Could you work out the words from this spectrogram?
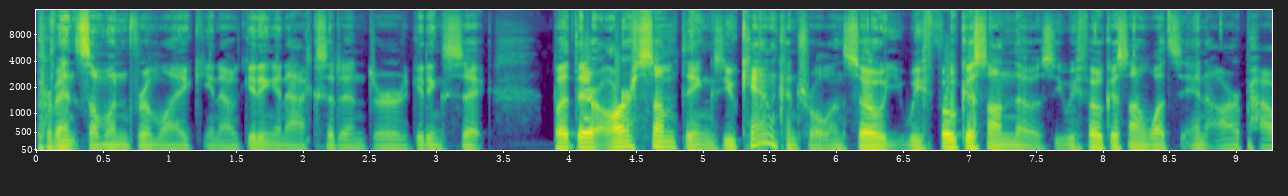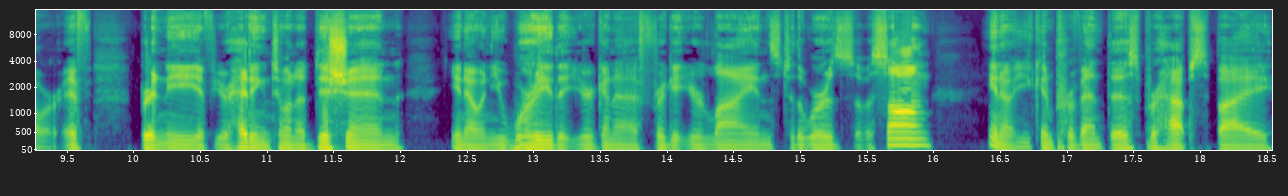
prevent someone from like you know getting an accident or getting sick but there are some things you can control and so we focus on those we focus on what's in our power if brittany if you're heading to an audition you know, and you worry that you're going to forget your lines to the words of a song, you know, you can prevent this perhaps by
